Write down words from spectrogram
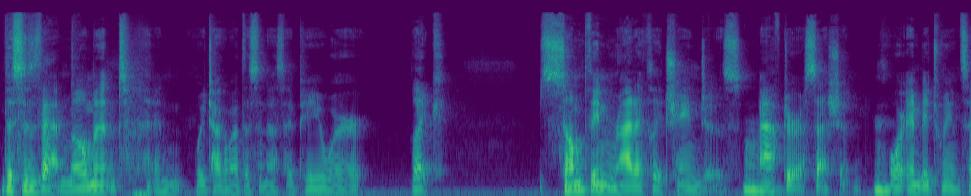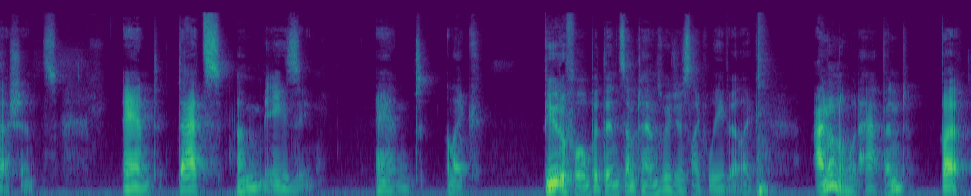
this is that moment and we talk about this in SIP where like something radically changes hmm. after a session hmm. or in between sessions. And that's amazing and like beautiful but then sometimes we just like leave it like I don't know what happened but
